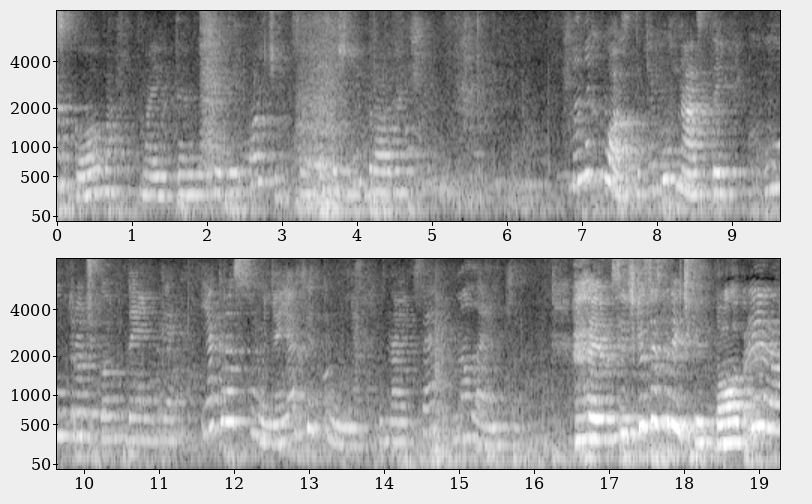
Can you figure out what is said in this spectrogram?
казкова, має темні хитрі очі, симпатичні брови. В мене хвостики пухнастий, хутрочко руденьке. Я красуня, я хитруня, знаю це маленькі. Гей, лисички, сестрички, добрий ранок!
